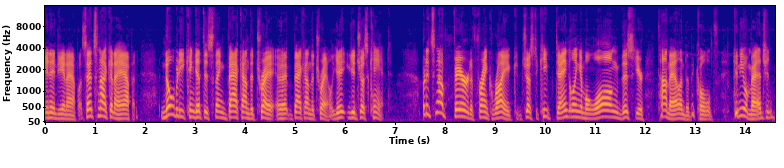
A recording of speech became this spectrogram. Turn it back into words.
in Indianapolis. That's not going to happen nobody can get this thing back on the trail. Uh, back on the trail. You, you just can't. But it's not fair to Frank Reich just to keep dangling him along this year. Tom Allen to the Colts. Can you imagine?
